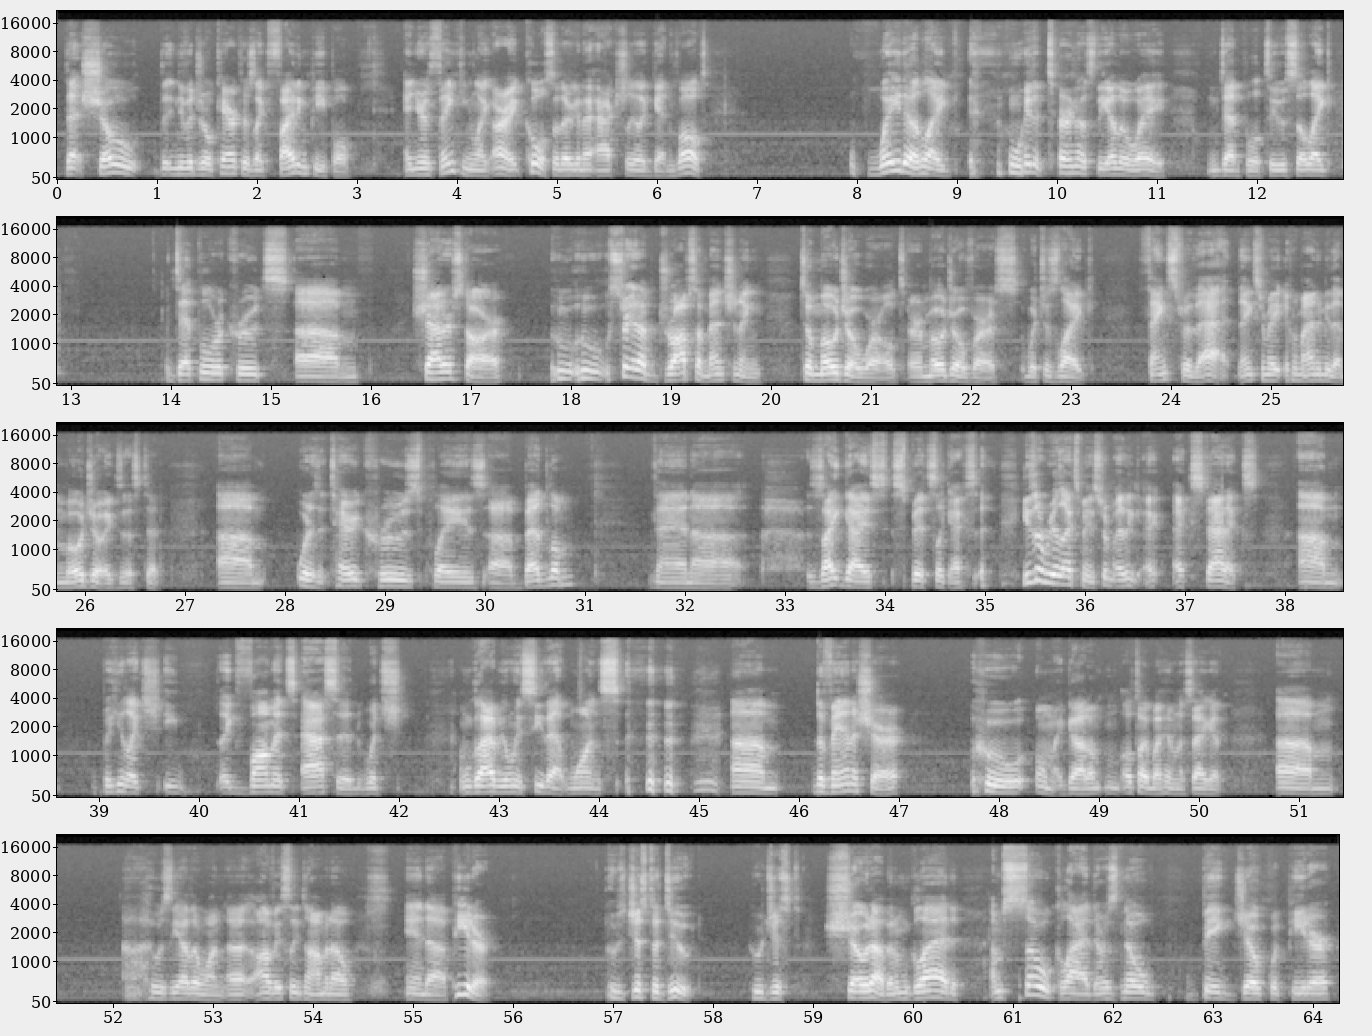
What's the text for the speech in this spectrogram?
that show the individual characters like fighting people, and you're thinking like, all right, cool, so they're gonna actually like get involved. Way to like, way to turn us the other way. Deadpool 2. So, like, Deadpool recruits um, Shatterstar, who, who straight up drops a mentioning to Mojo World, or Mojo Verse, which is like, thanks for that. Thanks for make, reminding me that Mojo existed. Um, what is it? Terry Crews plays uh, Bedlam. Then uh, Zeitgeist spits like X. He's a real X Men. I think Ecstatics, um, but he like he like vomits acid, which I'm glad we only see that once. um, the Vanisher, who oh my god, I'm, I'll talk about him in a second. Um, uh, who's the other one? Uh, obviously Domino and uh, Peter, who's just a dude who just showed up, and I'm glad. I'm so glad there was no big joke with Peter,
